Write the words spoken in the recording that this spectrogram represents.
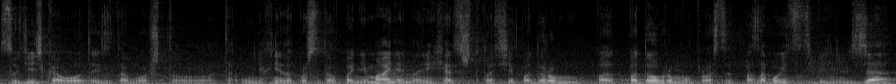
судить кого-то из-за того, что у них нет просто этого понимания, но они хотят что-то себе по-доброму, по-доброму, просто позаботиться тебе нельзя.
